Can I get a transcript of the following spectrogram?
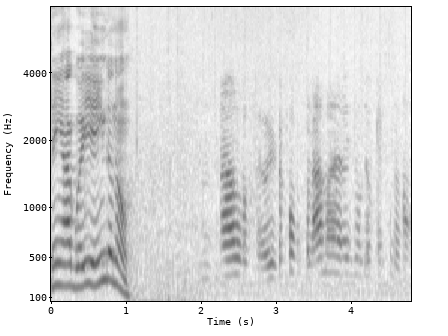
Tem água aí ainda ou não? Não, eu ia comprar, mas não deu tempo não.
